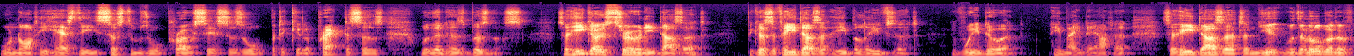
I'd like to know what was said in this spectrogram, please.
or not he has these systems or processes or particular practices within his business. So he goes through and he does it because if he does it, he believes it. If we do it, he may doubt it. So he does it, and you, with a little bit of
